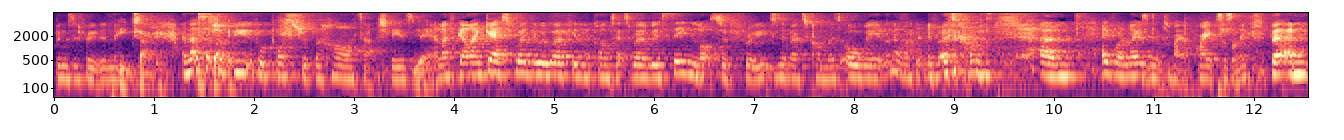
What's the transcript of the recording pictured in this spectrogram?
brings the fruit, doesn't he? Exactly. And that's such a beautiful posture of the heart, actually, isn't it? And I, and I guess whether we're working in a context where we're seeing lots of fruit in inverted commas, or we I don't know why I put inverted commas. Um, everyone knows I'm talking about grapes or something. But um,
